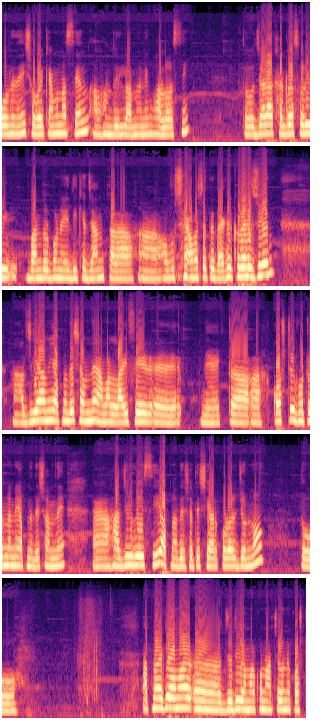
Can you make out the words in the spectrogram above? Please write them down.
বলে নেই, সবাই কেমন আছেন? আলহামদুলিল্লাহ, আমি অনেক ভালো আছি। তো যারা খাগড়াছড়ি বান্দরবনে এদিকে যান, তারা অবশ্যই আমার সাথে দেখা করে আসবেন। আজকে আমি আপনাদের সামনে আমার লাইফের একটা কষ্টের ঘটনা নিয়ে আপনাদের সামনে হাজির হয়েছি আপনাদের সাথে শেয়ার করার জন্য। তো আপনারা কেউ আমার যদি আমার কোনো আচরণে কষ্ট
